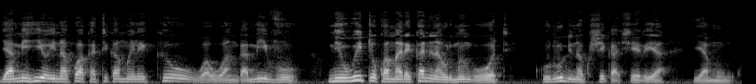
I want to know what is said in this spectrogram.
jamii hiyo inakuwa katika mwelekeo wa uangamivu. Ni wito kwa marekani na ulimwengu wote kurudi na kushika sheria ya mungu.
